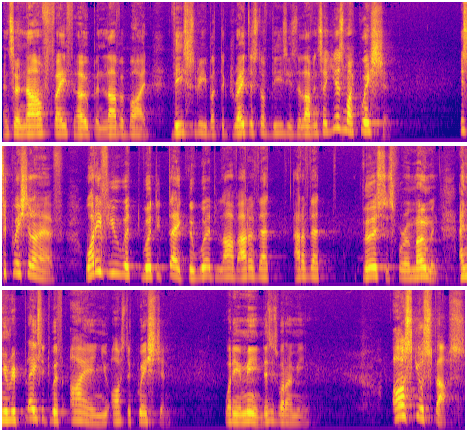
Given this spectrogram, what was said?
And so now faith, hope, and love abide. These three, but the greatest of these is the love. And so here's my question Here's a question I have. What if you were, were to take the word love out of that, out of that verses for a moment and you replace it with I and you ask the question, What do you mean? This is what I mean. Ask your spouse.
